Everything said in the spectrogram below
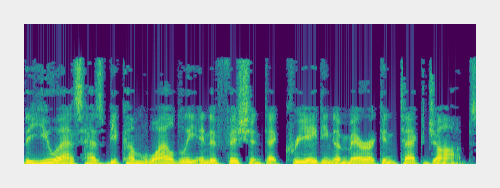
the U.S. has become wildly inefficient at creating American tech jobs.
